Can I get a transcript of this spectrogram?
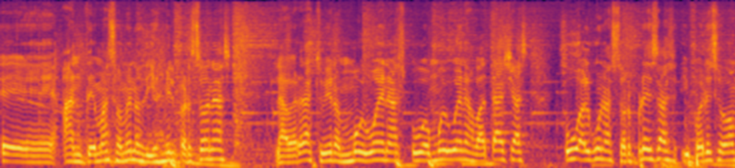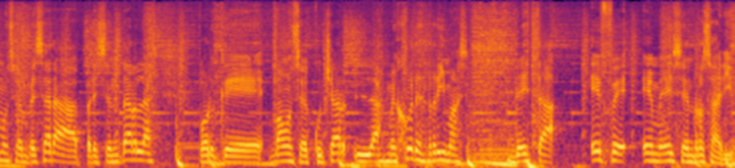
eh, ante más o menos 10.000 personas. La verdad estuvieron muy buenas, hubo muy buenas batallas, hubo algunas sorpresas y por eso vamos a empezar a presentarlas porque vamos a escuchar las mejores rimas de esta FMS en Rosario.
